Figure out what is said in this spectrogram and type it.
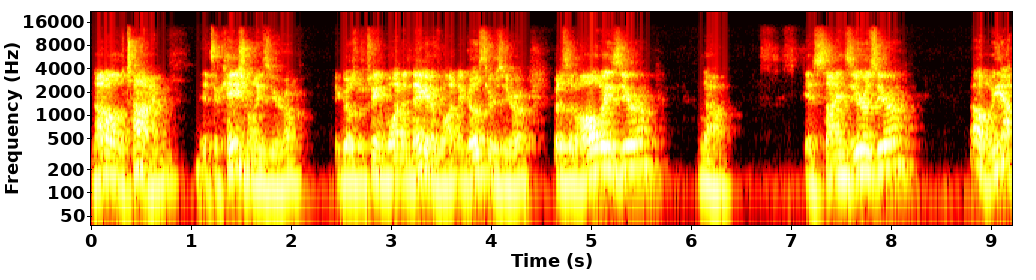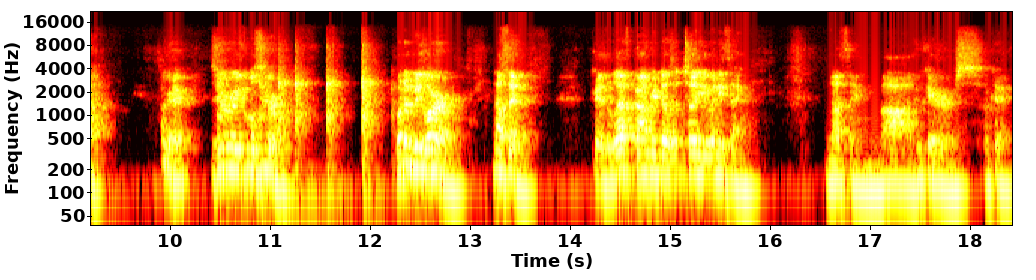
not all the time. It's occasionally zero. It goes between one and negative one. It goes through zero. But is it always zero? No. Is sine zero zero? Oh, yeah. Okay, zero equals zero. What did we learn? Nothing. Okay, the left boundary doesn't tell you anything. Nothing. Ah, who cares? Okay.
